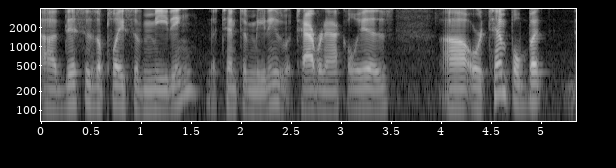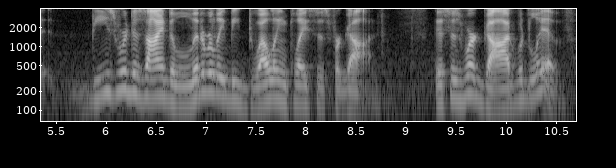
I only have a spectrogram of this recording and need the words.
Uh, this is a place of meeting. The tent of meeting is what tabernacle is, uh, or temple. But these were designed to literally be dwelling places for God. This is where God would live.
